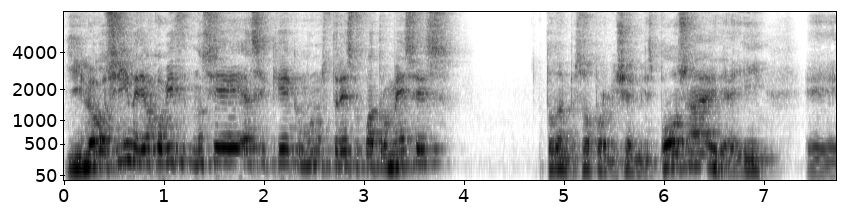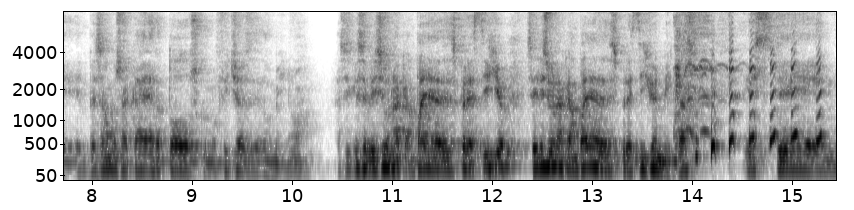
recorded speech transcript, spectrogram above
Y luego sí, me dio COVID, no sé, hace que como unos tres o cuatro meses. Todo empezó por Michelle, mi esposa, y de ahí eh, empezamos a caer todos como fichas de dominó. Así que se le hizo una campaña de desprestigio, se le hizo una campaña de desprestigio en mi casa. Este,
